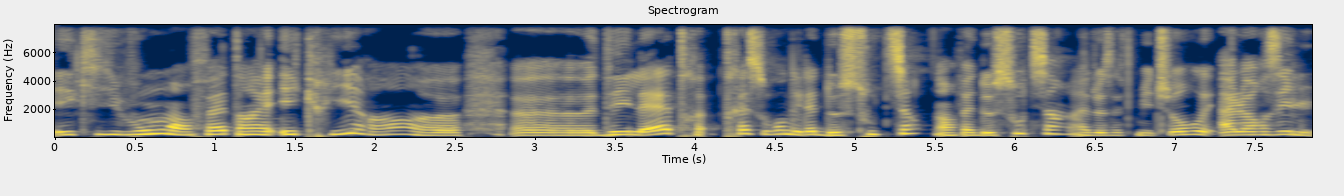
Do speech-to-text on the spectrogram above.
et qui vont en fait hein, écrire hein, euh, euh, des lettres, très souvent des lettres de soutien, en fait de soutien à Joseph Mitchell à leurs élus.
